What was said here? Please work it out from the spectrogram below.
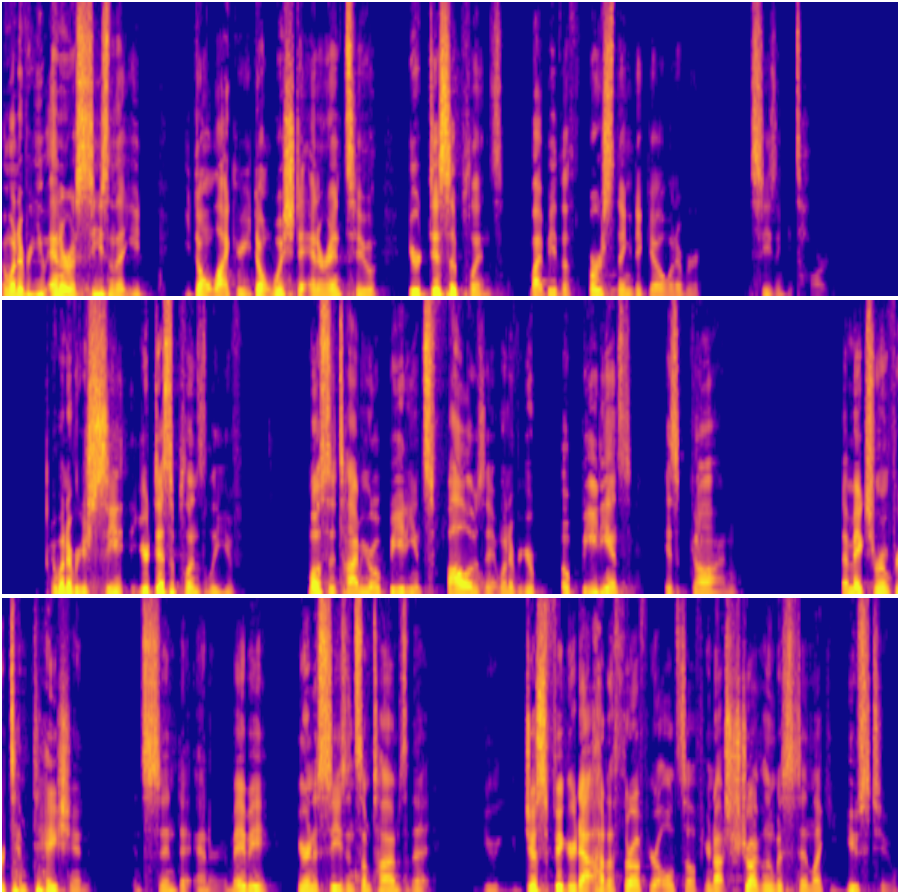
And whenever you enter a season that you, you don't like or you don't wish to enter into, your disciplines might be the first thing to go whenever the season gets hard. And whenever your, your disciplines leave, most of the time your obedience follows it. Whenever your obedience is gone, that makes room for temptation and sin to enter. And maybe you're in a season sometimes that you, you just figured out how to throw off your old self. You're not struggling with sin like you used to.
